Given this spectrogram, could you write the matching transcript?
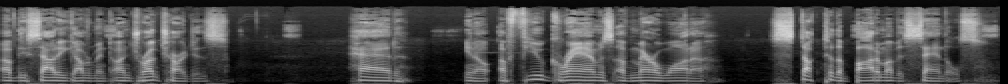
of the Saudi government on drug charges had, you know, a few grams of marijuana stuck to the bottom of his sandals.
